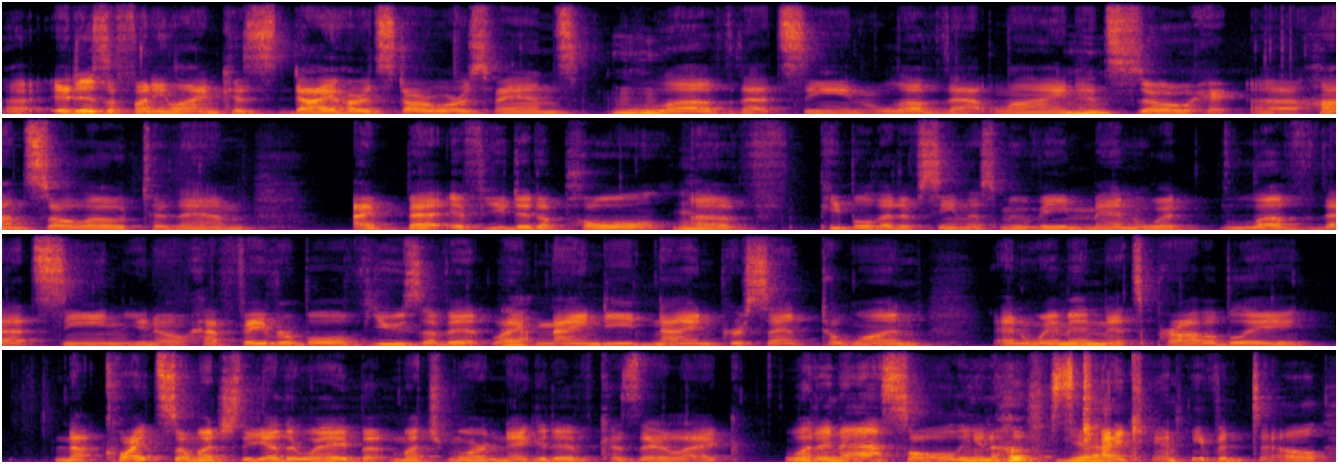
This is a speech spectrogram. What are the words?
Uh, it is a funny line because diehard Star Wars fans love that scene, love that line. It's so uh, Han Solo to them. I bet if you did a poll of people that have seen this movie, men would love that scene, you know, have favorable views of it, like Yeah. 99% to 1. And women, it's probably not quite so much the other way, but much more negative because they're like, what an asshole. You know, this Yeah. guy can't even tell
